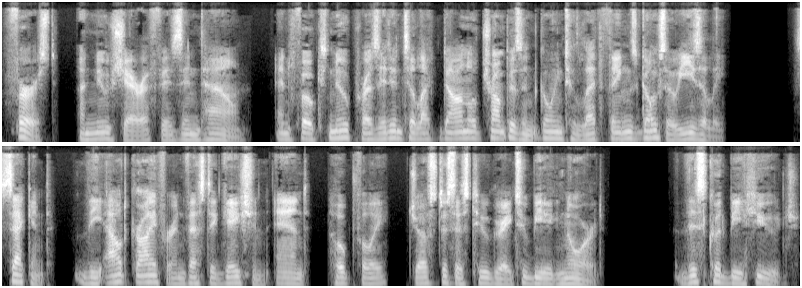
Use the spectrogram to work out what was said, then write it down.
First, a new sheriff is in town, and folks know President-elect Donald Trump isn't going to let things go so easily. Second, the outcry for investigation and, hopefully, justice is too great to be ignored. This could be huge.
